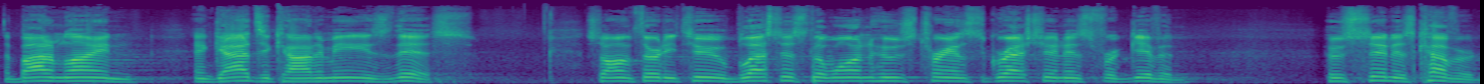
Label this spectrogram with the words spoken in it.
The bottom line in God's economy is this. Psalm 32 Blessed is the one whose transgression is forgiven, whose sin is covered.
